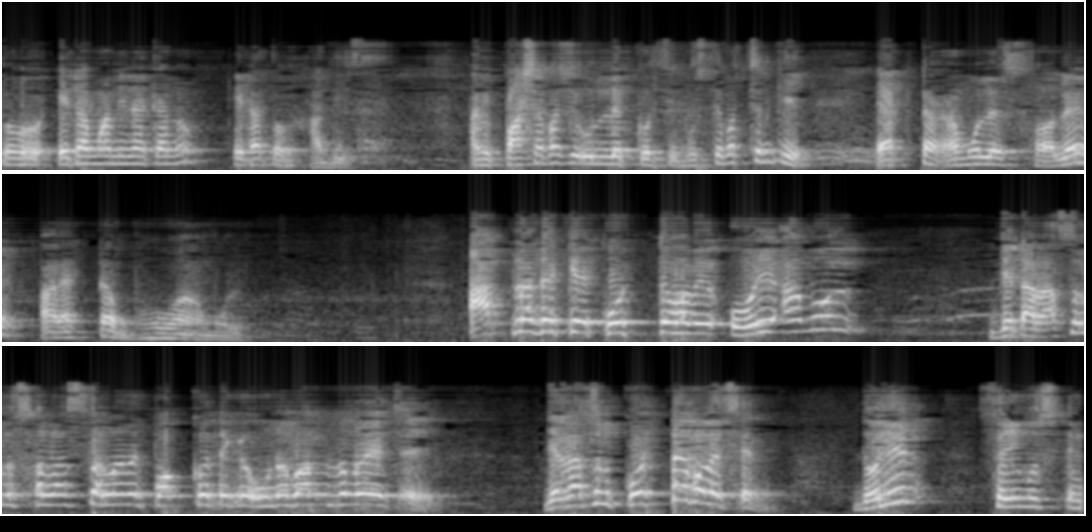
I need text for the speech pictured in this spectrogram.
তো এটা মানি না কেন? এটা তো হাদিস। আমি পাশাপাশি উল্লেখ করছি, বুঝতে পারছেন কি? একটা আমলের সলে আর একটা ভুয়া আমল। আপনাদেরকে করতে হবে ওই আমল যেটা রাসুল সাল্লাহ সাল্লামের পক্ষ থেকে অনুবন্ধ রয়েছে, যেটা রাসুল করতে বলেছেন। দলিল সই মুসলিম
